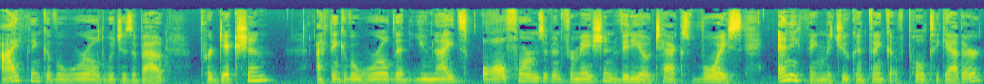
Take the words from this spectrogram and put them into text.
I think of a world which is about prediction. I think of a world that unites all forms of information video, text, voice, anything that you can think of pulled together.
